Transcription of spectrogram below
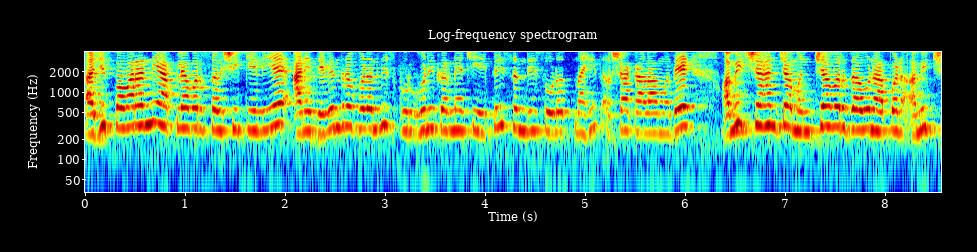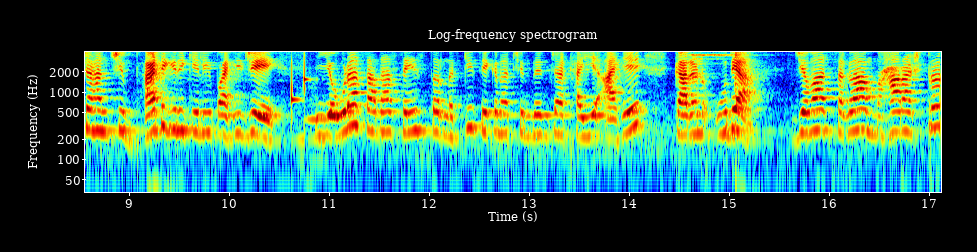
अजित पवारांनी आपल्यावर सरशी केली आहे आणि देवेंद्र फडणवीस कुरघोडी करण्याची एकही संधी सोडत नाहीत अशा काळामध्ये अमित शहांच्या मंचावर जाऊन आपण अमित शहांची भाटगिरी केली पाहिजे. एवढा साधा सेन्स तर नक्कीच एकनाथ शिंदेंच्या ठाई आहे. कारण उद्या जेव्हा सगळा महाराष्ट्र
